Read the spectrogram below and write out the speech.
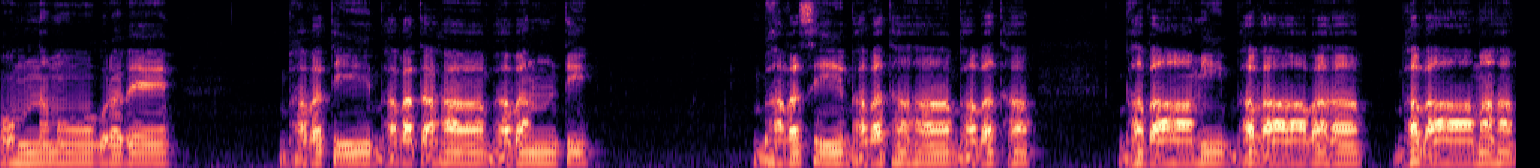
ॐ नमो गुरवे। भवति भवतः भवन्ति। भवसि भवथः भवथ। भवामि भवावः भवामः।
